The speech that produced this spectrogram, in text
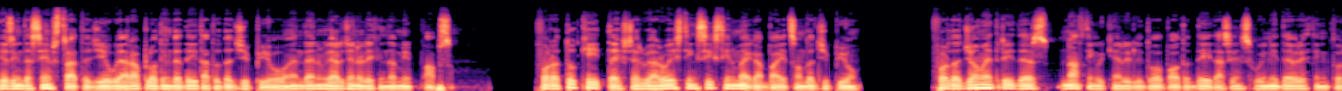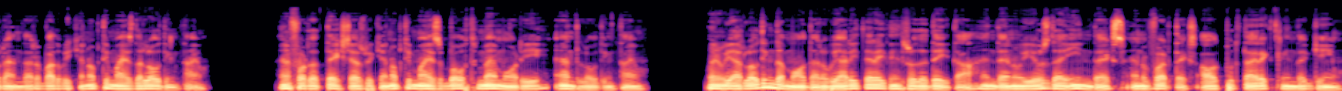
Using the same strategy, we are uploading the data to the GPU and then we are generating the MIP maps. For a 2K texture, we are wasting 16 megabytes on the GPU. For the geometry, there's nothing we can really do about the data since we need everything to render, but we can optimize the loading time. And for the textures, we can optimize both memory and loading time. When we are loading the model, we are iterating through the data, and then we use the index and vertex output directly in the game.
